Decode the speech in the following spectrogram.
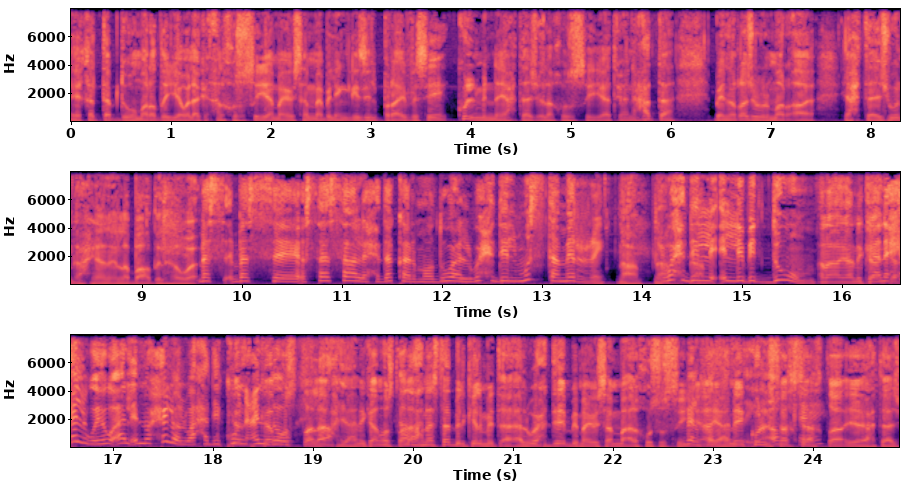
آه، قد تبدو مرضية ولكن الخصوصية ما يسمى بالإنجليزي البرايفسي كل منا يحتاج إلى خصوصيات. يعني حتى بين الرجل والمرأة يحتاجون أحيانا إلى بعض الهواء. بس بس آه، أستاذ صالح ذكر موضوع الوحدة المستمرة. نعم, نعم الوحدة نعم. اللي, اللي بتدوم. أنا يعني ك... يعني حلوة هو قال إنه حلو الواحد يكون عنده كمصطلح يعني كمصطلح آه. نستبدل كلمة الوحدة بما يسمى الخصوصية. بالخصوصية. يعني كل شخص. يخطأ يحتاج.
